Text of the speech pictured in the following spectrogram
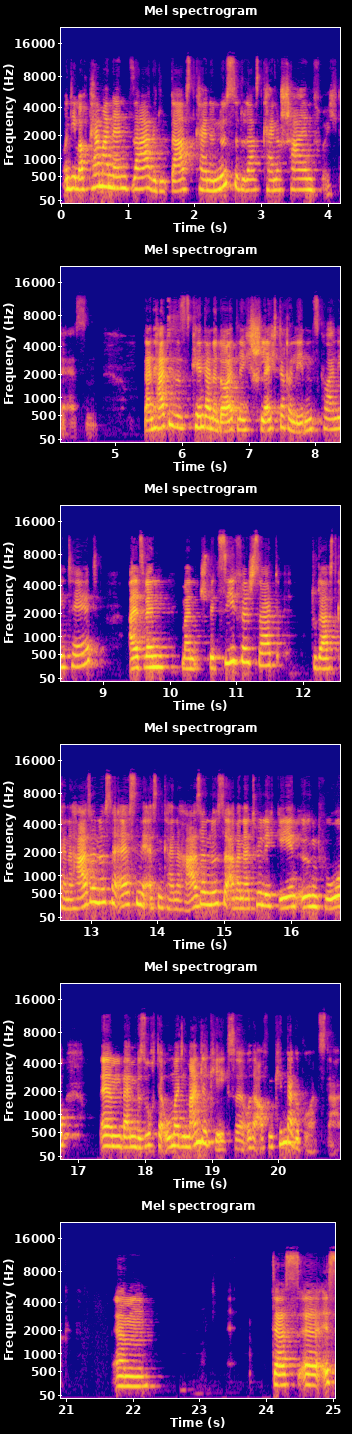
Und ihm auch permanent sage, du darfst keine Nüsse, du darfst keine Schalenfrüchte essen. Dann hat dieses Kind eine deutlich schlechtere Lebensqualität, als wenn man spezifisch sagt, du darfst keine Haselnüsse essen, wir essen keine Haselnüsse, aber natürlich gehen irgendwo ähm, beim Besuch der Oma die Mandelkekse oder auf dem Kindergeburtstag. Ähm, das äh, ist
